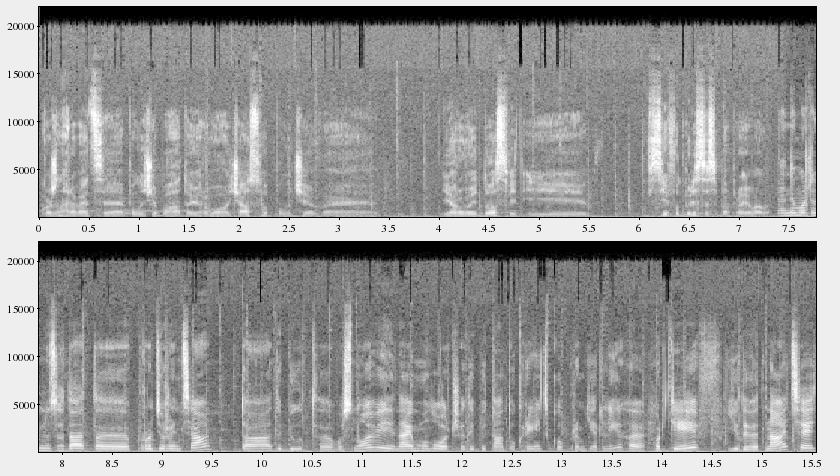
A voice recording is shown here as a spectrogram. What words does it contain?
Кожен гравець отримав багато ігрового часу, отримав ігровий досвід і всі футболісти себе проявили. Не можемо не згадати про Дюренця та дебют в основі. Наймолодший дебютант української прем'єр-ліги Гордєєв Ю-19,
